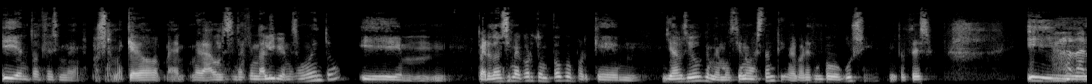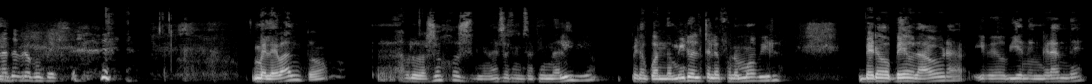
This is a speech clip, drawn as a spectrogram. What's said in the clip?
Y entonces me, pues quedo, me, da una sensación de alivio en ese momento y mm, perdón si me corto un poco porque mm, ya os digo que me emociono bastante y me parece un poco cursi. Entonces, y... Nada, no te preocupes. Me levanto, abro los ojos, me da esa sensación de alivio, pero cuando miro el teléfono móvil veo, veo la hora y veo bien en grande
